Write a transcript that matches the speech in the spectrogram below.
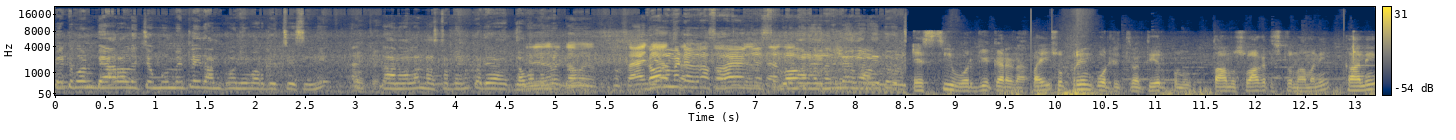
పెట్టుకొని బేరాలు వచ్చే మూమెంట్లో ఇది అనుకోని వరకు వచ్చేసింది. దానివల్ల నష్టపోయిన. కొద్దిగా గవర్నమెంట్ ఎస్సీ వర్గీకరణపై సుప్రీంకోర్టు ఇచ్చిన తీర్పును తాము స్వాగతిస్తున్నామని కానీ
